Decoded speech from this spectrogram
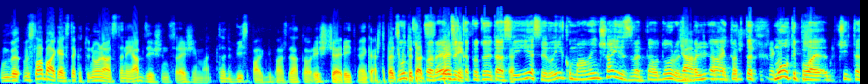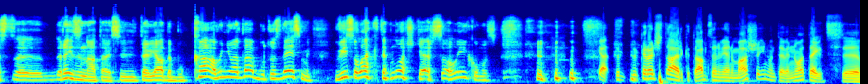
un vi- vislabākais, tā, ka tu nonāc tādā apdzīšanas režīmā, tad vispār gribās datoru izšķērīt vienkārši. Tāpēc, Nu, ka tu tu tāds redzi, ka tu tur tās iesi līkumā, viņš aizved tev durvis. Jā, Jā, jā, tur tur vienkārši- multiplē, tas uh, reizinātājs ir tev jādabū. Kā viņu dabūt uz desmit? Visu laiku tev nošķēr savu līkumus. jā, tur, tur karoči tā ir, ka tu apdzen vienu mašīnu un tev ir noteikts uh,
